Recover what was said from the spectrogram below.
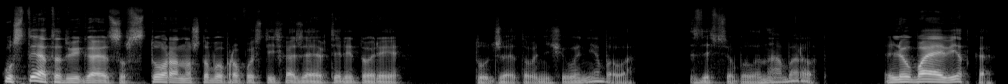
кусты отодвигаются в сторону, чтобы пропустить хозяев территории. Тут же этого ничего не было. Здесь все было наоборот. Любая ветка,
